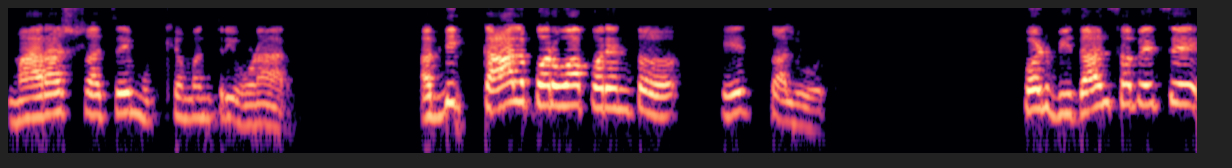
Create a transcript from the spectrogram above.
महाराष्ट्राचे मुख्यमंत्री होणार. अगदी काल परवापर्यंत हेच चालू होत. पण विधानसभेचे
